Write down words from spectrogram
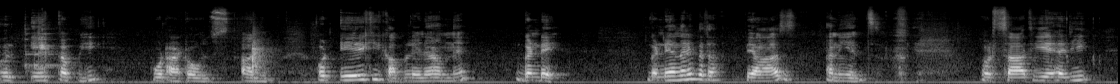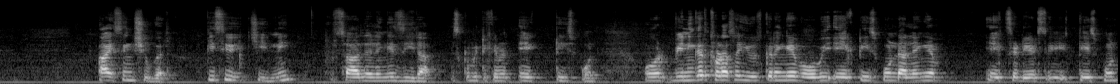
और एक कप ही पोटाटोज आलू. और एक ही कप लेना हमने गंडे. गंडे अंदर नहीं पता, प्याज अनियंस और साथ ये है जी आइसिंग शुगर पीसी हुई चीनी और साथ ले लेंगे ज़ीरा, इसको भी तकरीबन एक टीस्पून और विनीगर थोड़ा सा यूज़ करेंगे, वो भी एक टीस्पून डालेंगे हम एक से डेढ़ टी स्पून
